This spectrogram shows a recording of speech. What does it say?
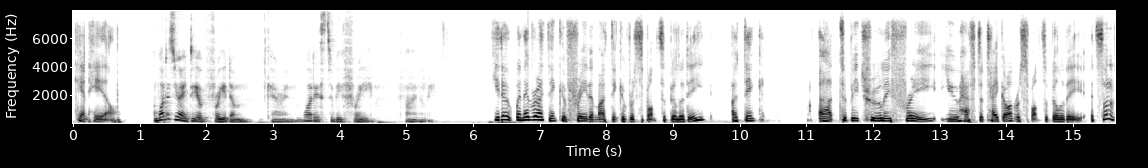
can heal. What is your idea of freedom, Karen? What is to be free, finally? You know, whenever I think of freedom, I think of responsibility. I think uh, to be truly free, you have to take on responsibility. It's sort of,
